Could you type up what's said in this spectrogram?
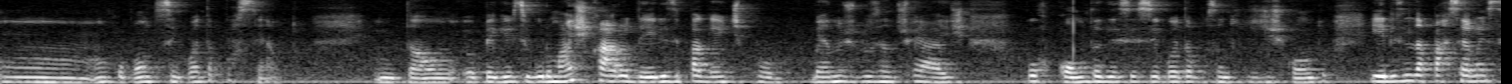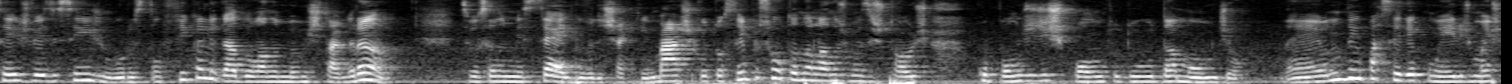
um, um cupom de 50%. Então, eu peguei o seguro mais caro deles e paguei, tipo, menos de 200 reais por conta desses 50% de desconto. E eles ainda parcelam em seis vezes sem juros. Então fica ligado lá no meu Instagram. Se você não me segue, vou deixar aqui embaixo, que eu tô sempre soltando lá nos meus stories cupom de desconto do da Mondial. Né? Eu não tenho parceria com eles, mas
